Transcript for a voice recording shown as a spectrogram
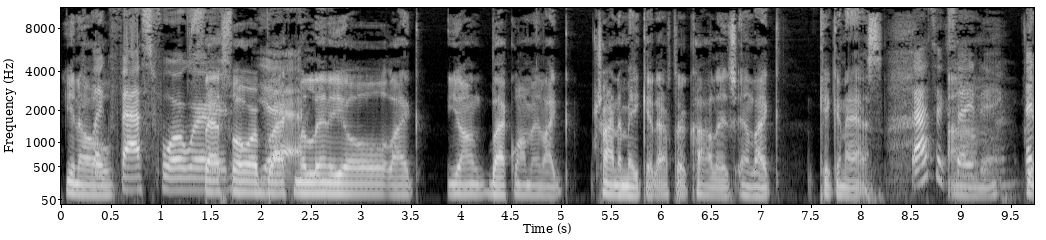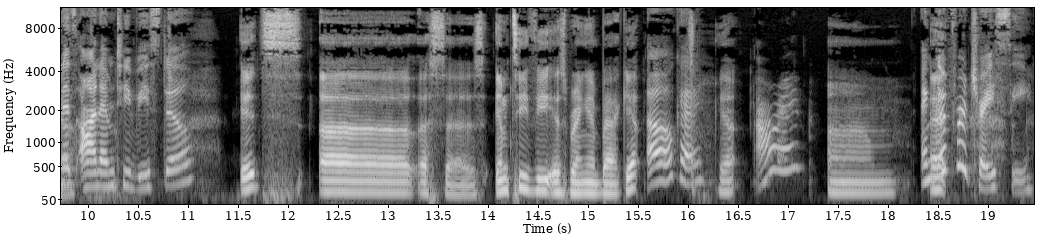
you know, Like fast forward. fast forward black millennial, like young black woman, like trying to make it after college and like kicking ass. That's exciting. Um, and yeah. it's on MTV still. It's uh, it says MTV is bringing back. Yep, Oh, okay. yep. All right. Um, And Eh. good for Tracy.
